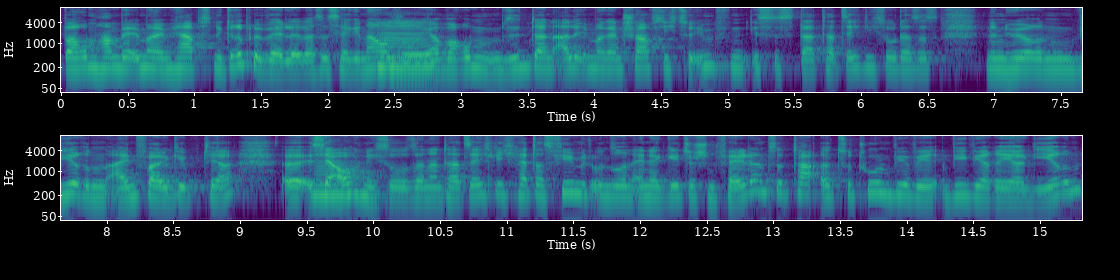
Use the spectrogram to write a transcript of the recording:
warum haben wir immer im Herbst eine Grippewelle? Das ist ja genauso. Mhm. Ja? Warum sind dann alle immer ganz scharf, sich zu impfen? Ist es da tatsächlich so, dass es einen höheren Vireneinfall gibt? Ja? Äh, ist mhm. ja auch nicht so, sondern tatsächlich hat das viel mit unseren energetischen Feldern zu, äh, zu tun, wie wir, wie wir reagieren.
